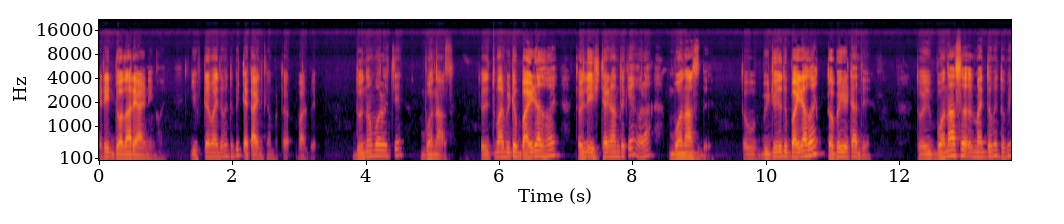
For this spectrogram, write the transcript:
এটি ডলারে আর্নিং হয়। গিফটের মাধ্যমে তুমি টাকা ইনকাম করতে পারবে। দু নম্বর হচ্ছে বোনাস। যদি তোমার ভিডিও ভাইরাল হয়, তাহলে ইনস্টাগ্রাম থেকে ওরা বোনাস দেয়। তো ভিডিও যদি ভাইরাল হয়, তবেই এটা দেয়। তো এই বোনাসের মাধ্যমে তুমি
